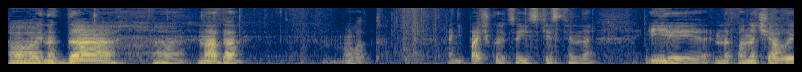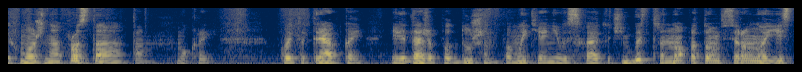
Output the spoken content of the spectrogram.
а, иногда а, надо, вот, они пачкаются, естественно, и поначалу их можно просто там мокрой какой-то тряпкой или даже под душем помыть, и они высыхают очень быстро, но потом все равно есть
